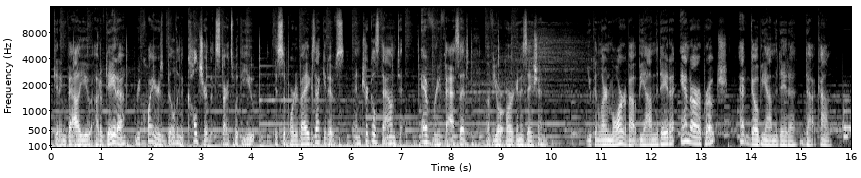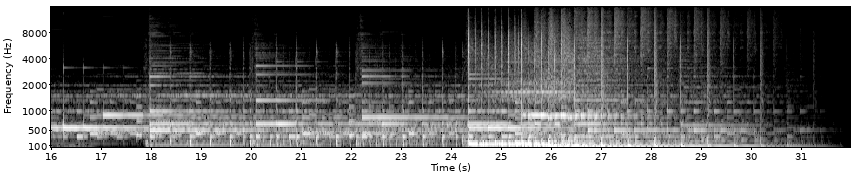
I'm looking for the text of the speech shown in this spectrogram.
Getting value out of data requires building a culture that starts with you, is supported by executives, and trickles down to every facet of your organization. You can learn more about Beyond the Data and our approach at gobeyondthedata.com.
